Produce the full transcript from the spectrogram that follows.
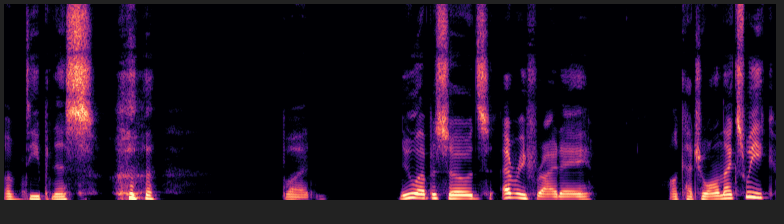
of deepness. but new episodes every Friday. I'll catch you all next week.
